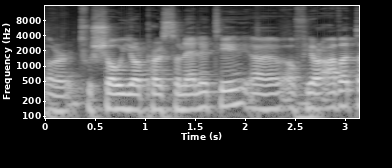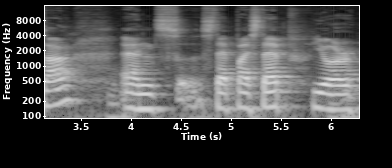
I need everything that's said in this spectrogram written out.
or to show your personality uh, of your avatar, and step by step you're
